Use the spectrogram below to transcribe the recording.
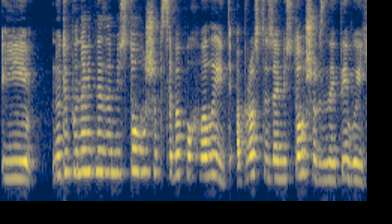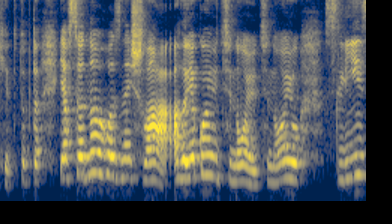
І, ну, типу, навіть не замість того, щоб себе похвалити, а просто замість того, щоб знайти вихід. Тобто я все одно його знайшла, але якою ціною? Ціною сліз,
